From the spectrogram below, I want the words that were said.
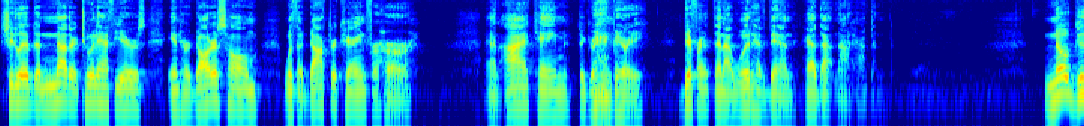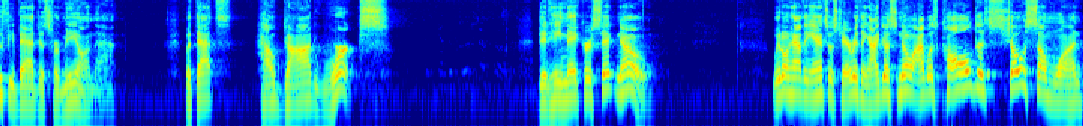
She lived another two and a half years in her daughter's home with a doctor caring for her. And I came to Granbury different than I would have been had that not happened. No goofy badges for me on that. But that's how God works. Did he make her sick? No. We don't have the answers to everything. I just know I was called to show someone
